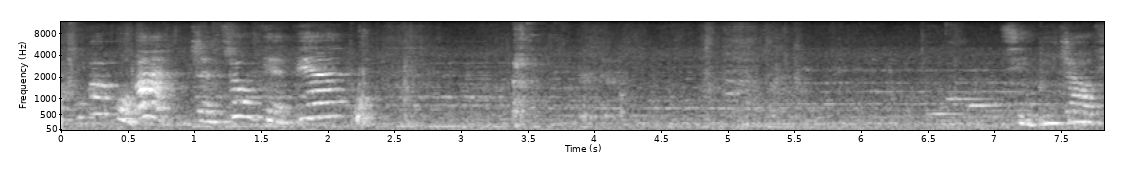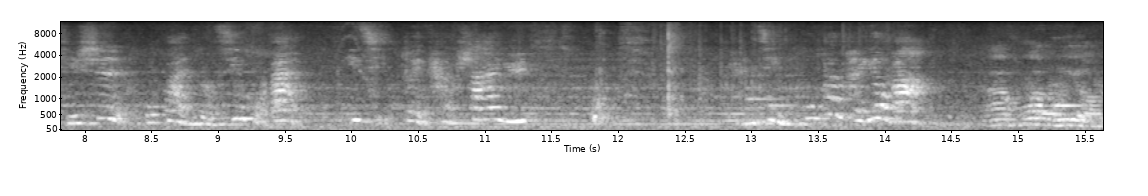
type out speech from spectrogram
呼唤伙伴拯救点点。请依照提示呼唤游戏伙伴，一起对抗鲨鱼。赶紧呼唤朋友吧！啊，呼唤朋友，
